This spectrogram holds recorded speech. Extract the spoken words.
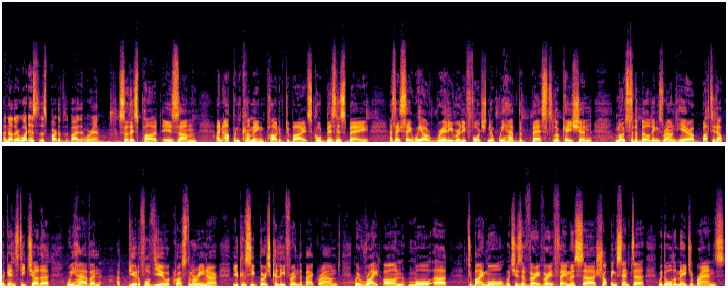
another. What is this part of Dubai that we're in? So this part is um, an up and coming part of Dubai. It's called Business Bay. As I say, we are really, really fortunate. We have the best location. Most of the buildings around here are butted up against each other. We have an a beautiful view across the marina. You can see Burj Khalifa in the background. We're right on more uh, Dubai Mall, which is a very, very famous uh, shopping center with all the major brands.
